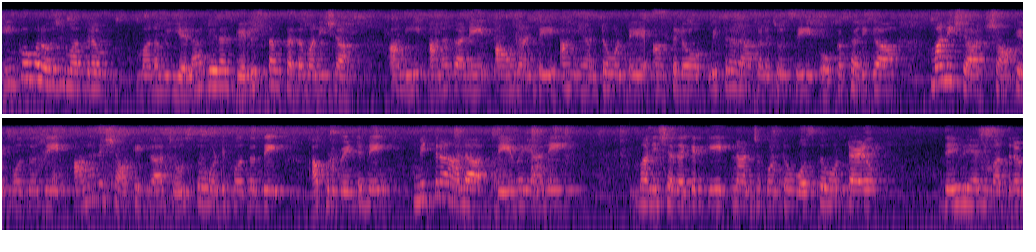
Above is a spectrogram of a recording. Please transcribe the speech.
ఇంకొక రోజు మాత్రం మనం ఎలాగైనా గెలుస్తాం కదా మనీషా అని అనగానే అవునంటే అని అంటూ ఉంటే అంతలో మిత్రరాకలు చూసి ఒక్కసారిగా మనీష షాక్ అయిపోతుంది. అలానే షాకింగ్గా చూస్తూ ఉండిపోతుంది. అప్పుడు వెంటనే మిత్ర అలా దేవయాని మనీష దగ్గరికి నడుచుకుంటూ వస్తూ ఉంటాడు. దేవయాని మాత్రం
